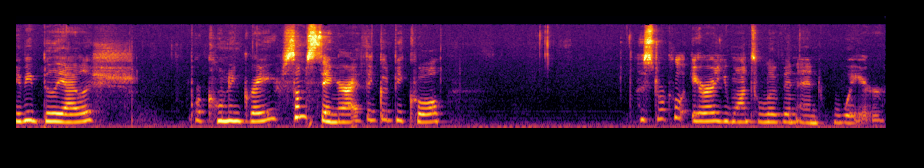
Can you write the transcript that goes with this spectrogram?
maybe Billie Eilish or Conan Gray. Some singer I think would be cool. Historical era you want to live in and where?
